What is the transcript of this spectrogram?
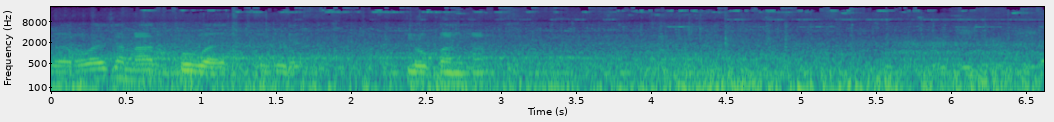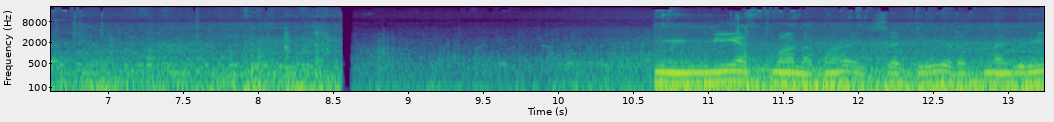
गरवायचा नाद खूप आहे इकडे लोकांना. मी आता तुम्हाला दाखवणार एक्झॅक्टली रत्नागिरी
